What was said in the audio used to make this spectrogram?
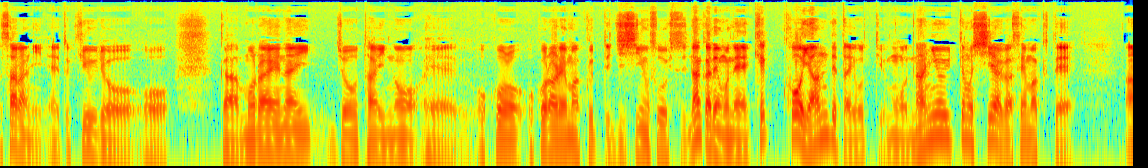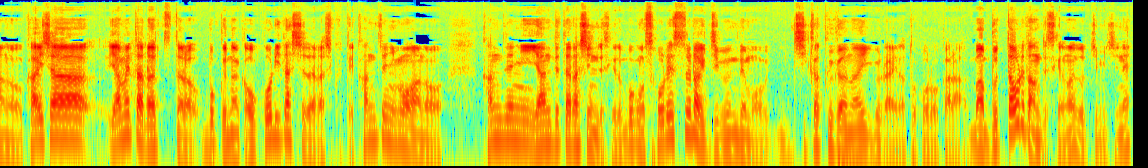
さらに、えっ、ー、と、給料を、がもらえない状態の、えー、怒怒られまくって自信を喪失し、なんかでもね、結構病んでたよっていう、もう何を言っても視野が狭くて、あの、会社辞めたらって言ったら、僕なんか怒り出してたらしくて、完全にもうあの、完全に病んでたらしいんですけど、僕もそれすら自分でも自覚がないぐらいなところから、まあぶっ倒れたんですけどね、どっちみちね。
